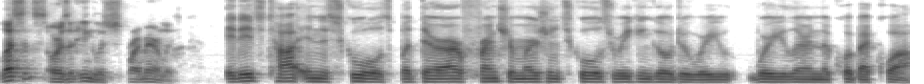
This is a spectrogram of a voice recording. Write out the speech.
lessons, or is it English primarily? It is taught in the schools, but there are French immersion schools where you can go to where you where you learn the Quebecois.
